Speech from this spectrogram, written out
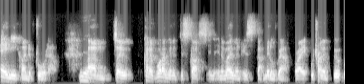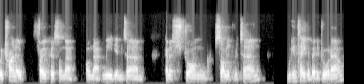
any kind of drawdown yeah. um, so kind of what i'm going to discuss in, in a moment is that middle ground right we're trying to we're trying to focus on that on that medium term kind of strong solid return we can take a bit of drawdown,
